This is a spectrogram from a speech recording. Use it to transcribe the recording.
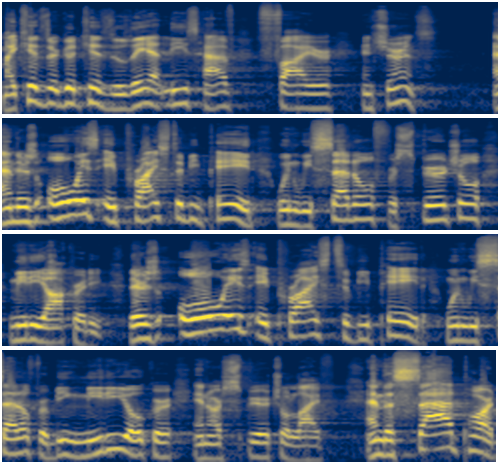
My kids, they're good kids. Do they at least have fire insurance? And there's always a price to be paid when we settle for spiritual mediocrity. There's always a price to be paid when we settle for being mediocre in our spiritual life. And the sad part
